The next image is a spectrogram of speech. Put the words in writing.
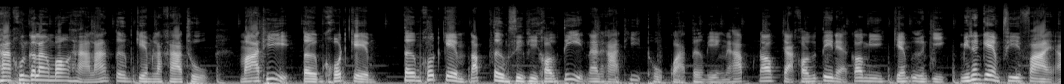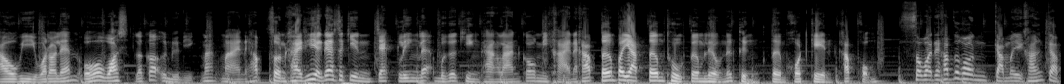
หากคุณกำลังมองหาร้านเติมเกมราคาถูก มาที่เติมโค้ดเกม เติมโค้ดเกมรับเติม CP Call of Duty ในราคาที่ถูกกว่าเติมเองนะครับ นอกจาก Call of Duty เนี่ยก็มีเกมอื่นอีก มีทั้งเกม Free Fire ROV Valorant Overwatch แล้วก็อื่นๆอีกมากมายนะครับ ส่วนใครที่อยากได้สกินแจ็คลิงและ Burger King ทางร้านก็มีขายนะครับ เติมประหยัดเติมถูกเติมเร็วนึกถึงเติมโค้ดเกมครับผม สวัสดีครับทุกคนกลับมาอีกครั้งกับ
